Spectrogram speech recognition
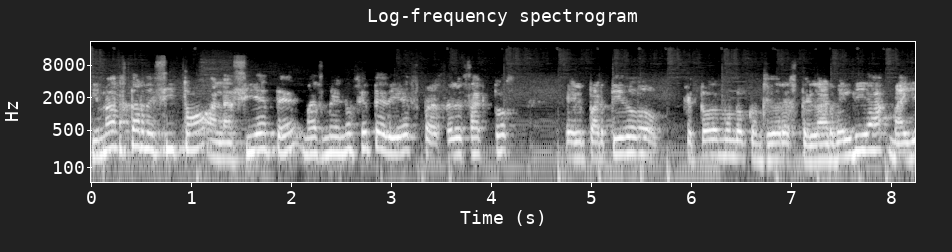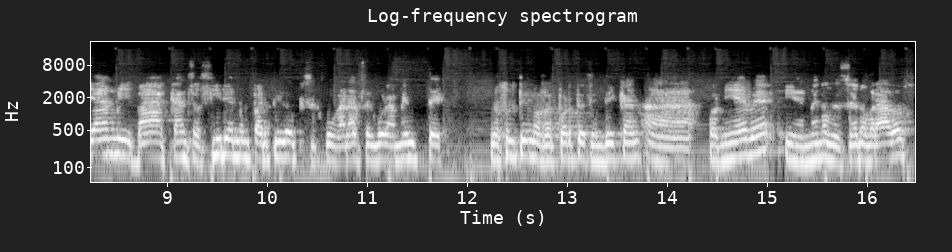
Y más tardecito, a las 7, más o menos, 7-10 para ser exactos, el partido que todo el mundo considera estelar del día. Miami va a Kansas City en un partido que se jugará seguramente, los últimos reportes indican, a, nieve y en menos de cero grados,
